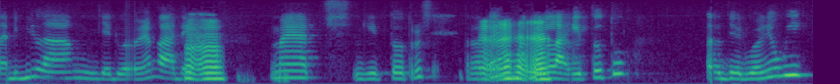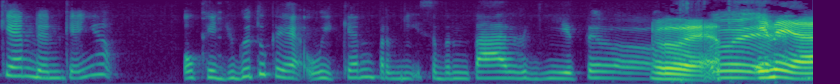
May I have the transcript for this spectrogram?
tadi bilang jadwalnya nggak ada yang Mm-mm. match gitu. Terus ternyata yang Manila itu tuh eh, jadwalnya weekend dan kayaknya oke juga tuh kayak weekend pergi sebentar gitu loh. Weh, Wih. Ini ya,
